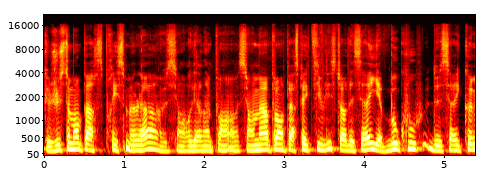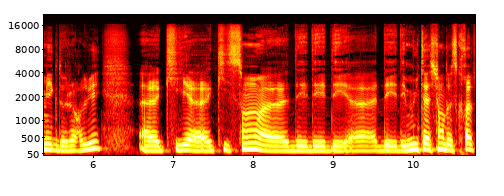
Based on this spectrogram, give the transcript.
que justement par ce prisme-là, euh, si on regarde un peu, en- si on met un peu en perspective l'histoire des séries, il y a beaucoup de séries comiques d'aujourd'hui euh, qui euh, qui sont euh, des, des, des, des, mutations de Scrubs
